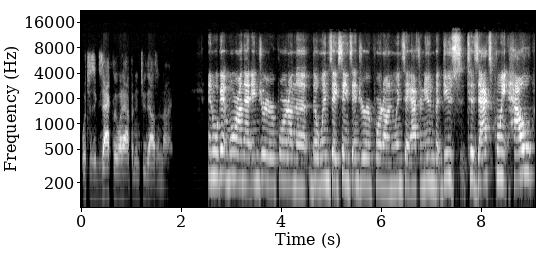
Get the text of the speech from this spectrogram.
which is exactly what happened in 2009 and we'll get more on that injury report on the the Wednesday Saints injury report on Wednesday afternoon. But Deuce, to Zach's point, how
